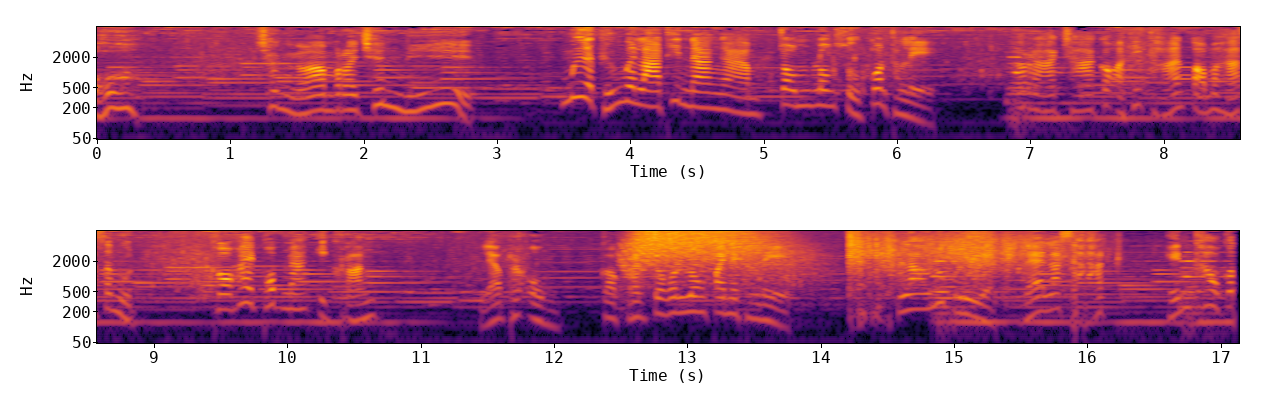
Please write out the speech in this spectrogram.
โอ้ ช่างงามอะไรเช่นนี้ เมื่อถึงเวลาที่นางงามจมลงสู่ก้นทะเล พระราชาก็อธิษฐานต่อมหาสมุทรขอให้พบนางอีกครั้ง แล้วพระองค์ก็กระโจนลงไปในทะเลเห ล่าลูกเรือและลักษพัฒเห็นเข้าก็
